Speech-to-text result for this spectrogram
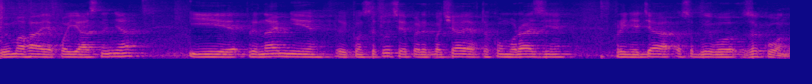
вимагає пояснення, і принаймні е, Конституція передбачає в такому разі прийняття особливого закону.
